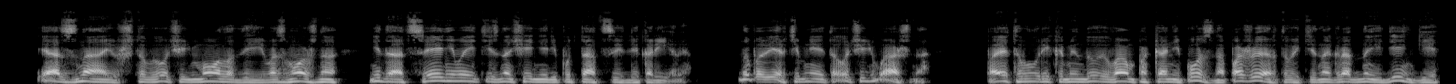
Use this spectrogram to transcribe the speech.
— Я знаю, что вы очень молоды и, возможно, недооцениваете значение репутации для карьеры. Но поверьте мне, это очень важно. Поэтому рекомендую вам, пока не поздно, пожертвуйте наградные деньги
